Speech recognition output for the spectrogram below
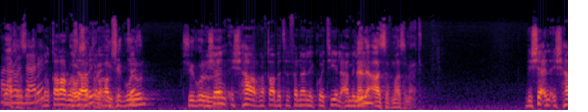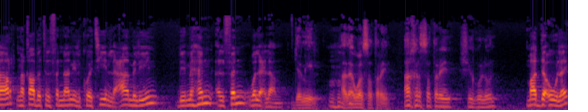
قرار وزاري؟ من القرار الوزاري. رقم إيش يقولون؟ شو يقول بشأن إشهار نقابة الفنانين الكويتيين لا العاملين؟ لا آسف ما سمعت. بشأن إشهار نقابة الفنانين الكويتيين العاملين بمهن الفن والإعلام. جميل. هذا أول سطرين. آخر سطرين شو يقولون؟ مادة أولى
